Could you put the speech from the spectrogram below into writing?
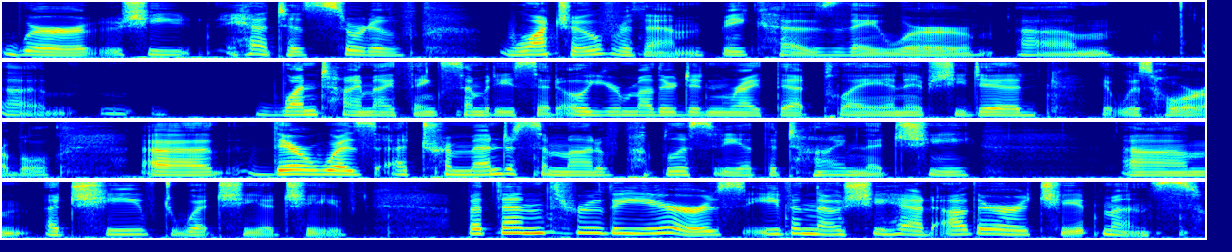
were she had to sort of watch over them because they were um, um, one time I think somebody said, "Oh, your mother didn't write that play," and if she did, it was horrible. Uh, there was a tremendous amount of publicity at the time that she um, achieved what she achieved. But then through the years, even though she had other achievements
